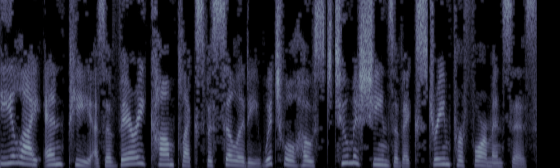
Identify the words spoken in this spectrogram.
ELI NP is a very complex facility which will host two machines of extreme performances,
